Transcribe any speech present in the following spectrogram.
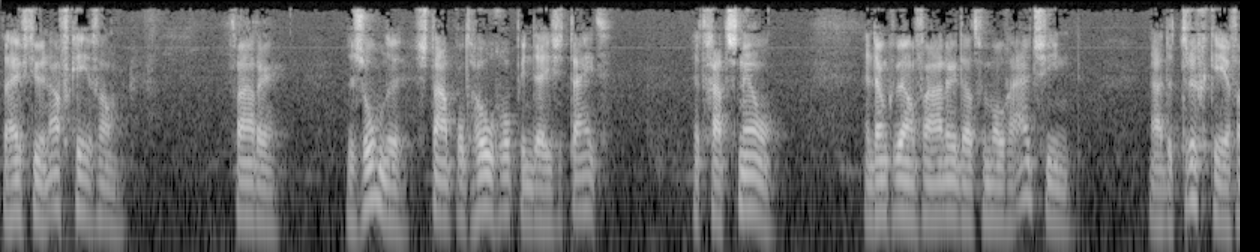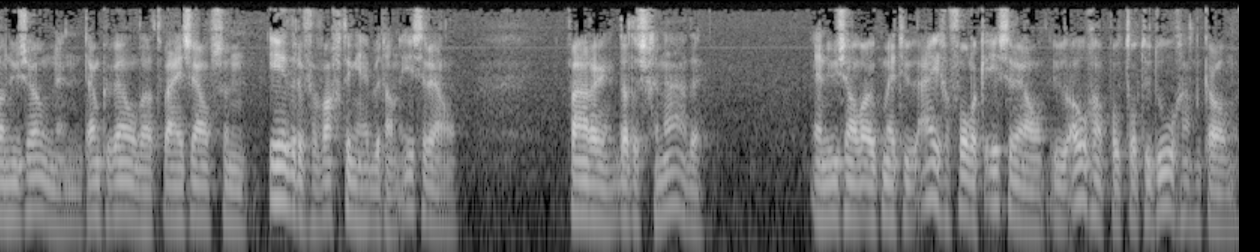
daar heeft u een afkeer van. Vader, de zonde stapelt hoog op in deze tijd. Het gaat snel. En dank u wel, Vader, dat we mogen uitzien naar de terugkeer van uw zoon. En dank u wel dat wij zelfs een eerdere verwachting hebben dan Israël. Vader, dat is genade. En u zal ook met uw eigen volk Israël, uw oogappel, tot uw doel gaan komen.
